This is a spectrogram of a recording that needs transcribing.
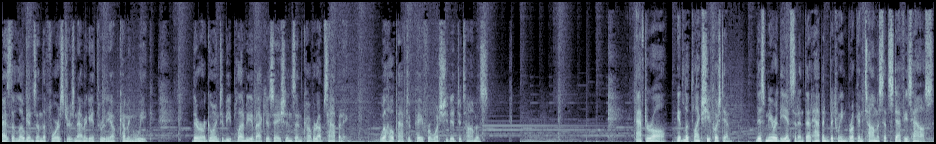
As the Logans and the Forresters navigate through the upcoming week, there are going to be plenty of accusations and cover-ups happening. Will Hope have to pay for what she did to Thomas? After all, it looked like she pushed him. This mirrored the incident that happened between Brooke and Thomas at Steffy's house.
